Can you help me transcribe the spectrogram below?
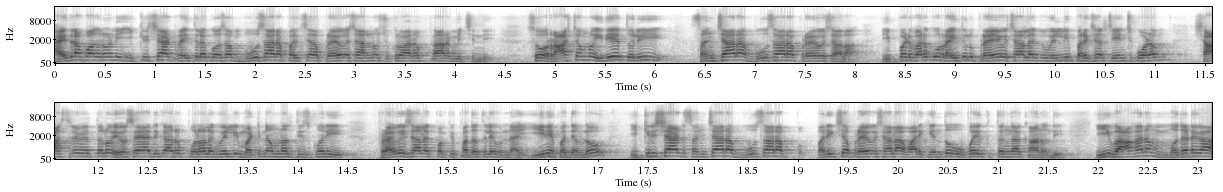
హైదరాబాద్లోని ఇక్రిషాట్ రైతుల కోసం భూసార పరీక్షల ప్రయోగశాలను శుక్రవారం ప్రారంభించింది. సో రాష్ట్రంలో ఇదే తొలి సంచార భూసార ప్రయోగశాల. ఇప్పటి వరకు రైతులు ప్రయోగశాలకు వెళ్ళి పరీక్షలు చేయించుకోవడం శాస్త్రవేత్తలు వ్యవసాయాధికారులు పొలాలకు వెళ్ళి మట్టి నమూనాలు తీసుకొని ప్రయోగశాలకు పంపే పద్ధతులే ఉన్నాయి. ఈ నేపథ్యంలో ఇక్రిషాడ్ సంచార భూసార పరీక్ష ప్రయోగశాల వారికి ఎంతో ఉపయుక్తంగా కానుంది. ఈ వాహనం మొదటగా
